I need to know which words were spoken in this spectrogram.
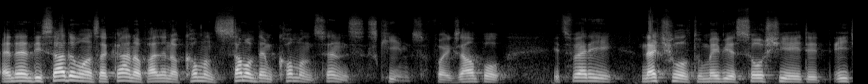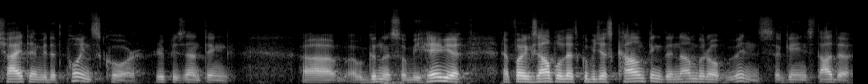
And then these other ones are kind of, I don't know, common, some of them common sense schemes. For example, it's very natural to maybe associate it, each item with a point score representing uh, goodness of behavior. And for example, that could be just counting the number of wins against other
